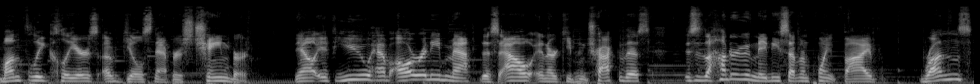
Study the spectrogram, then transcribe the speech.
monthly clears of Gil Snapper's Chamber. Now, if you have already mapped this out and are keeping track of this, this is 187.5 runs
